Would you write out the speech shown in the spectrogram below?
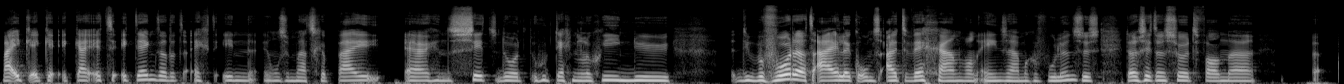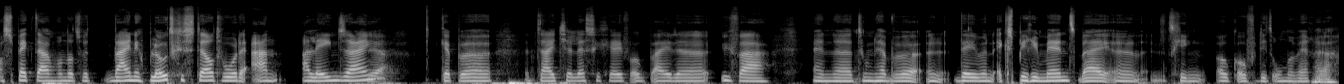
Maar ik, ik, ik, het, ik denk dat het echt in, in onze maatschappij ergens zit door hoe technologie nu. Die bevordert eigenlijk ons uit de weg gaan van eenzame gevoelens. Dus daar zit een soort van eh, aspect aan van dat we weinig blootgesteld worden aan alleen zijn. Ja. Ik heb eh, een tijdje lesgegeven ook bij de UvA. En eh, toen hebben we, een- deden we een experiment bij. het ging ook over dit onderwerp. Ja.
